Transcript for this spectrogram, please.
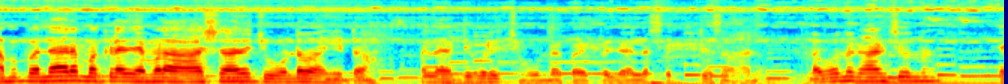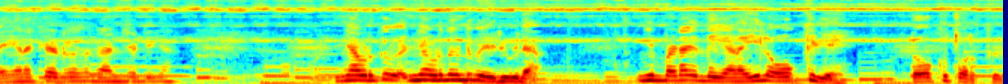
അപ്പൊ പൊന്നാര മക്കളെ നമ്മൾ ആശാന് ചൂണ്ട വാങ്ങിട്ടോ നല്ല അടിപൊളി ചൂണ്ട കുഴപ്പമില്ല നല്ല സെറ്റ് സാധനം. അപ്പൊ ഒന്ന് കാണിച്ചു ഒന്ന് എങ്ങനെയൊക്കെ ആയിട്ടൊന്ന് കാണിച്ചിട്ടില്ല ഇനി അവിടേക്ക് ഇനി അവിടെ നിന്ന് വരൂല. ഇനി ഇവിടെ എന്ത് ചെയ്യണം? ഈ ലോക്കില്ലേ ലോക്ക് തുറക്ക്.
